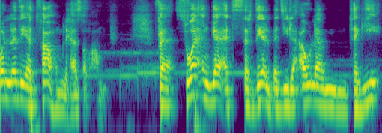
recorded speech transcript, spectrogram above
هو الذي يدفعهم لهذا الأمر. فسواء جاءت السردية البديلة أو لم تجيء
